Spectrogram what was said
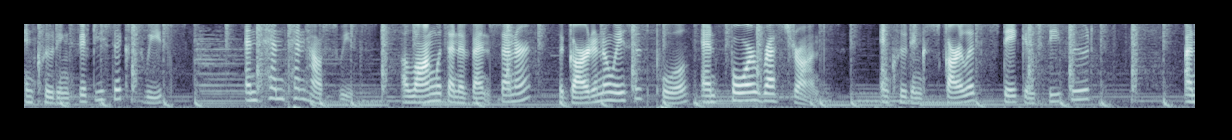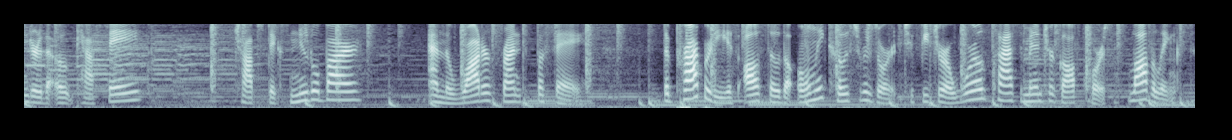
including 56 suites, and 10 penthouse suites, along with an event center, the Garden Oasis pool, and four restaurants, including Scarlet's Steak and Seafood, Under the Oak Cafe, Chopsticks Noodle Bar, and the Waterfront Buffet. The property is also the only coast resort to feature a world class miniature golf course, Lava Links,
